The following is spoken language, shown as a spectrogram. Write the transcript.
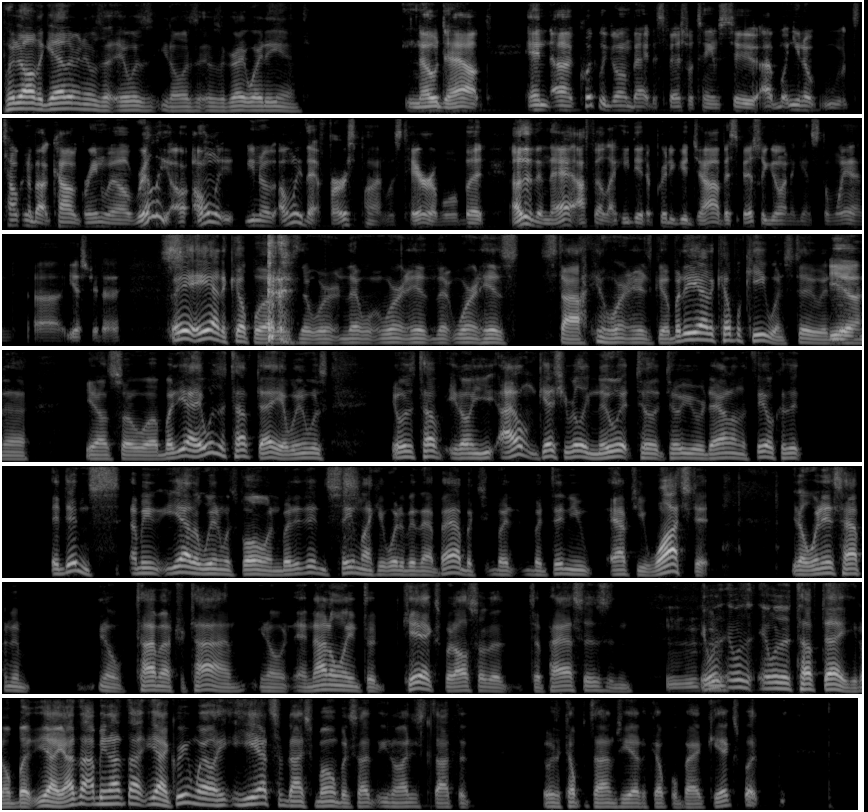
put it all together, and it was a, it was you know it was, it was a great way to end. No doubt. And uh, quickly going back to special teams too, I, you know, talking about Kyle Greenwell, really only you know only that first punt was terrible, but other than that, I felt like he did a pretty good job, especially going against the wind uh, yesterday. He, he, had a couple others that weren't that weren't his that weren't his style you weren't as good, but he had a couple key ones too. And, yeah. And, uh, you know, so, uh, but yeah, it was a tough day. I mean, it was, it was a tough, you know, you, I don't guess you really knew it till, till you were down on the field. Cause it, it didn't, I mean, yeah, the wind was blowing, but it didn't seem like it would have been that bad. But, but, but then you, after you watched it, you know, when it's happening, you know, time after time, you know, and not only to kicks, but also to, to passes and, Mm-hmm. It was it was it was a tough day, you know. But yeah, I thought I mean I thought yeah, Greenwell he, he had some nice moments. I you know I just thought that there was a couple times he had a couple bad kicks, but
